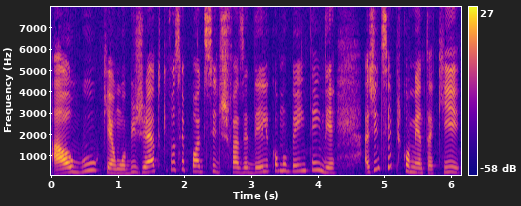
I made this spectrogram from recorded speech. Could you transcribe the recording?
a algo que é um objeto que você pode se desfazer dele como bem entender. A gente sempre comenta aqui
